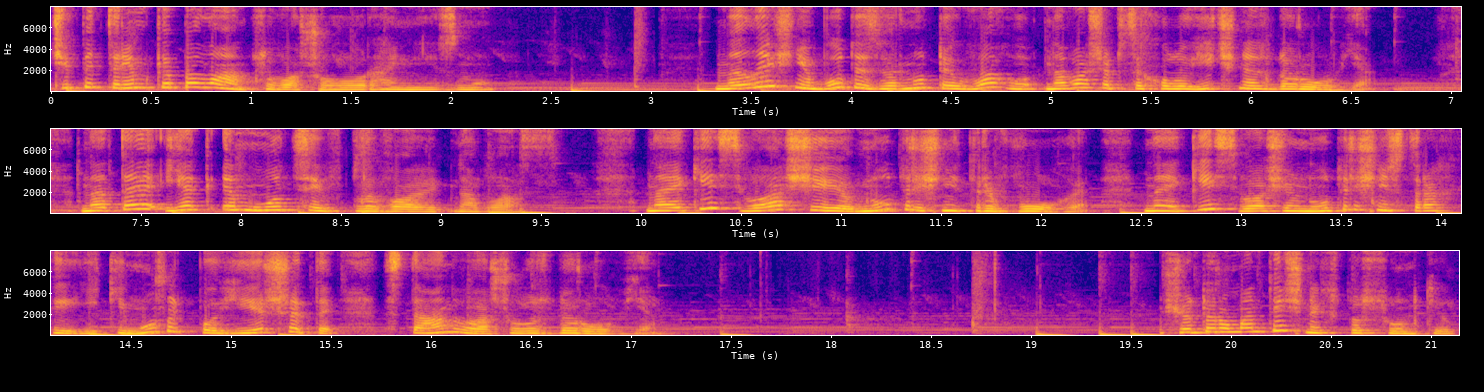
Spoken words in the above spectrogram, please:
чи підтримки балансу вашого організму. Не лишнє буде звернути увагу на ваше психологічне здоров'я, на те, як емоції впливають на вас, на якісь ваші внутрішні тривоги, на якісь ваші внутрішні страхи, які можуть погіршити стан вашого здоров'я. Щодо романтичних стосунків,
